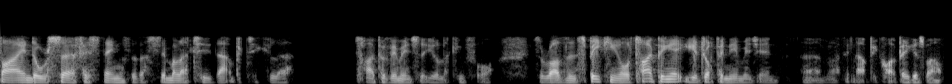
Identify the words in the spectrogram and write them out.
find or surface things that are similar to that particular type of image that you're looking for. So rather than speaking or typing it, you're dropping the image in. Um, I think that'd be quite big as well.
